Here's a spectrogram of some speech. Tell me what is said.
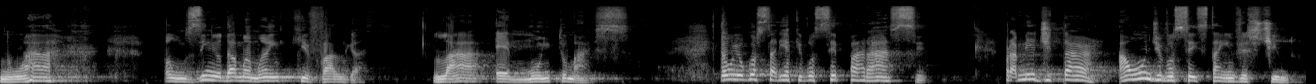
não há pãozinho da mamãe que valga. Lá é muito mais. Então eu gostaria que você parasse para meditar aonde você está investindo.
